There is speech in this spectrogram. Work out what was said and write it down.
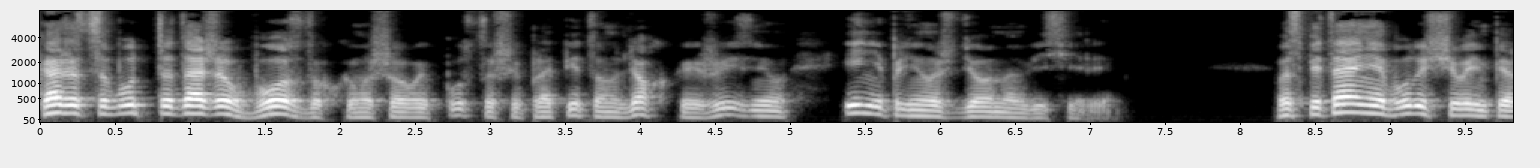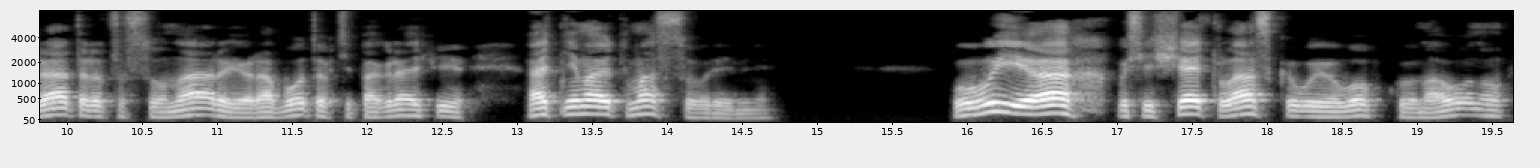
Кажется, будто даже воздух в камышовой пустоши пропитан легкой жизнью и непринужденным весельем. Воспитание будущего императора Тасунара и работа в типографии отнимают массу времени. Увы и ах, посещать ласковую и ловкую Наону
